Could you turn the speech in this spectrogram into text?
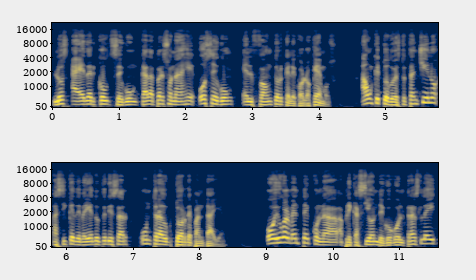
los Aether Codes según cada personaje o según el functor que le coloquemos. Aunque todo esto está en chino, así que deberían de utilizar un traductor de pantalla. O igualmente con la aplicación de Google Translate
